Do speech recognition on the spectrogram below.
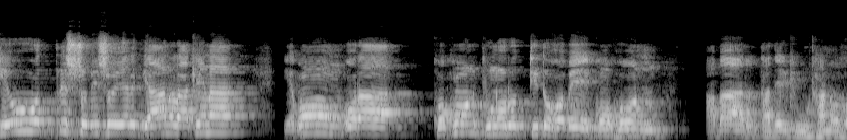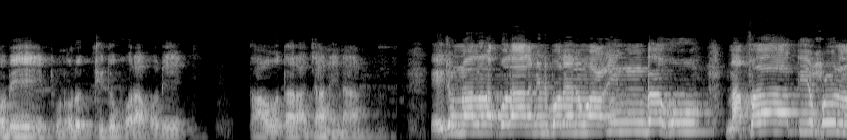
কেউ অদৃশ্য বিষয়ের জ্ঞান রাখে না, এবং ওরা কখন পুনরুত্থিত হবে, কখন আবার তাদেরকে উঠানো হবে, পুনরুত্থিত করা হবে, তাও তারা জানে না। এই জন্য আল্লাহ রাব্বুল আলামিন বলেন, ওয়া ইনদাহু মাফাতিহুল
